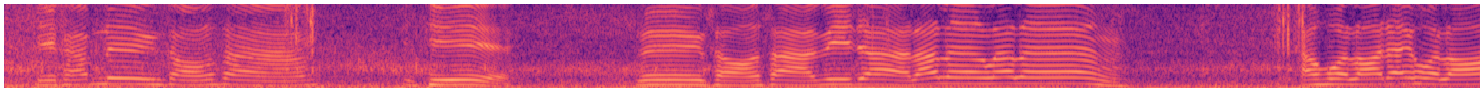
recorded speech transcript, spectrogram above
โอเครับหนึ่งสองสามอีกทีหนึ่งสองสามดีจ้าละเริงละเริงเอาหัวล้อได้หัวล้อ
